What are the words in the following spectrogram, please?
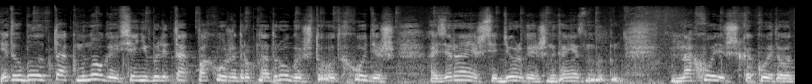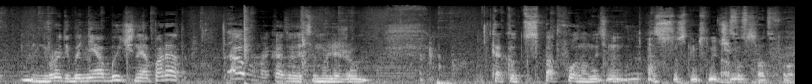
И этого было так много, и все они были так похожи друг на друга, что вот ходишь, озираешься, дергаешь, и наконец ну, вот находишь какой-то вот вроде бы необычный аппарат, а он оказывается муляжом как вот с подфоном этим асусским случилось. Подфон.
